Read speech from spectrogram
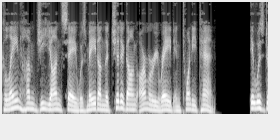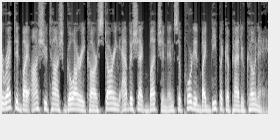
Khelein Hum Jee Jaan Sey was made on the Chittagong Armoury raid in 2010. It was directed by Ashutosh Gowarikar starring Abhishek Bachchan and supported by Deepika Padukone.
